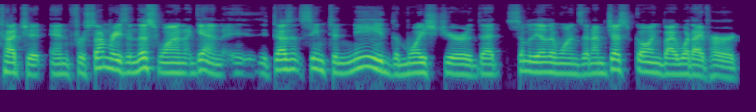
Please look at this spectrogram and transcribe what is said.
touch it. And for some reason, this one again, it, it doesn't seem to need the moisture that some of the other ones. And I'm just going by what I've heard,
